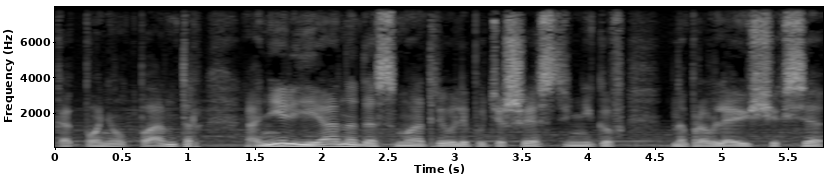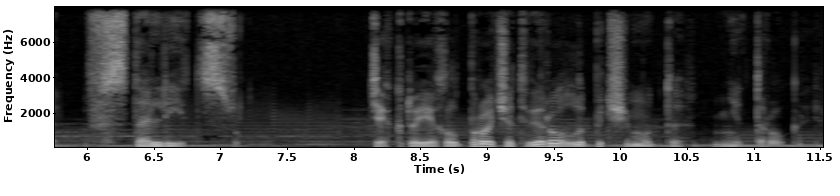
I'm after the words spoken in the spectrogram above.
как понял Пантер, они рьяно досматривали путешественников, направляющихся в столицу. Тех, кто ехал прочь от Веролы, почему-то не трогали.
